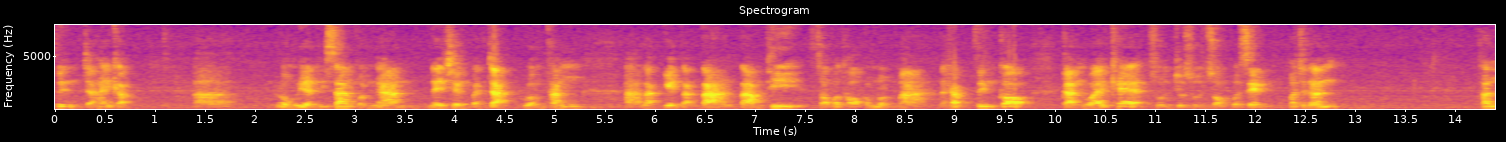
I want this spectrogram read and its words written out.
ซึ่งจะให้กับโรงเรียนที่สร้างผลงานในเชิงประจักษ์รวมทั้งหลักเกณฑ์ต่างๆ ตามที่สพทกำหนดมานะครับ ซึ่งก็กันไว้แค่ 0.02%เพราะฉะนั้นท่าน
